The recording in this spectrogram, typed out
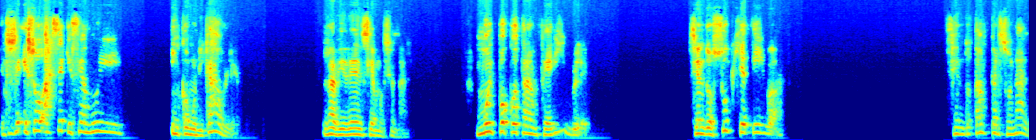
Entonces, eso hace que sea muy incomunicable la vivencia emocional, muy poco transferible, siendo subjetiva, siendo tan personal,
